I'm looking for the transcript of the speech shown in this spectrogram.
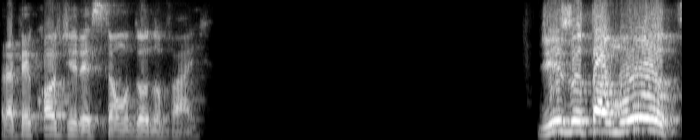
para ver qual direção o dono vai. Diz o Talmud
